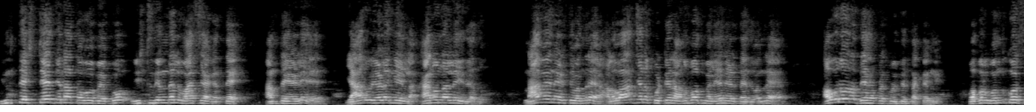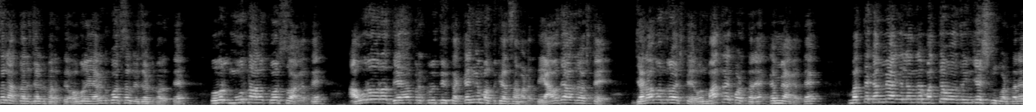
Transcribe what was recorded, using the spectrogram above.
ಇಂತೆಷ್ಟೇ ದಿನ ತಗೋಬೇಕು ಇಷ್ಟು ದಿನದಲ್ಲಿ ವಾಸಿ ಆಗತ್ತೆ ಅಂತ ಹೇಳಿ ಯಾರು ಹೇಳಂಗೆ ಇಲ್ಲ. ಕಾನೂನಲ್ಲೇ ಇದೆ ಅದು. ನಾವೇನ್ ಹೇಳ್ತೀವಿ ಅಂದ್ರೆ ಹಲವಾರು ಜನ ಕೊಟ್ಟಿರೋ ಅನುಭವದ ಮೇಲೆ ಏನು ಹೇಳ್ತಾ ಇದ್ವಿ ಅಂದ್ರೆ ಅವರವರ ದೇಹ ಪ್ರಕೃತಿ ತಕ್ಕಂಗೆ. ಒಬ್ರಿಗೆ ಒಂದು ಕೋರ್ಸಲ್ಲಿ ಅರ್ಧ ರಿಸಲ್ಟ್ ಬರುತ್ತೆ ಒಬ್ರು ಎರಡು ಕೋರ್ಸಲ್ಲಿ ರಿಸಲ್ಟ್ ಬರುತ್ತೆ, ಒಬ್ರಿಗೆ ಮೂರು ನಾಲ್ಕು ಕೋರ್ಸು ಆಗುತ್ತೆ. ಅವರವರ ದೇಹ ಪ್ರಕೃತಿ ತಕ್ಕಂಗೆ ಮದ್ದು ಕೆಲಸ ಮಾಡುತ್ತೆ. ಯಾವುದೇ ಆದ್ರೂ ಅಷ್ಟೇ ಜ್ವರ ಬಂದ್ರು ಅಷ್ಟೇ, ಒಂದು ಮಾತ್ರೆ ಕೊಡ್ತಾರೆ, ಕಮ್ಮಿ ಆಗುತ್ತೆ. ಮತ್ತೆ ಕಮ್ಮಿ ಆಗಿಲ್ಲ ಅಂದ್ರೆ ಮತ್ತೆ ಹೋದ್ರೆ ಇಂಜೆಕ್ಷನ್ ಕೊಡ್ತಾರೆ,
